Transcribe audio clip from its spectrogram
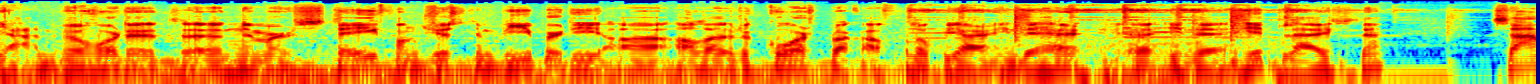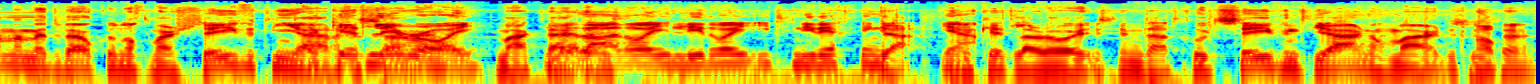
Ja, we hoorden het uh, nummer Stay van Justin Bieber... die uh, alle records brak afgelopen jaar in de, her, uh, in de hitlijsten. Samen met welke nog maar 17-jarige Kid Leroy. Maakt hij ja, Leroy, Leroy, iets in die richting. Ja, ja, de Kid Leroy is inderdaad goed. 17 jaar nog maar. Dus het,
